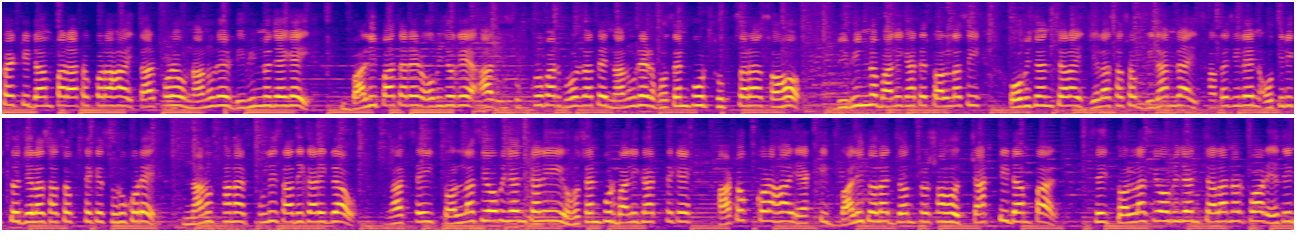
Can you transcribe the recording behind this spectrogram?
কয়েকটি ডাম্পার আটক করা হয়। তারপরেও নানুরের বিভিন্ন জায়গায় বালি পাচারের অভিযোগে আজ শুক্রবার ভোররাতে নানুরের হোসেনপুর থুপসারা সহ বিভিন্ন বালিঘাটে তল্লাশি অভিযান চালায় জেলাশাসক বিধান রায়। সাথে ছিলেন অতিরিক্ত জেলাশাসক থেকে শুরু করে নানুর থানার পুলিশ আধিকারিকরাও। আর সেই তল্লাশি অভিযান চালিয়ে হোসেনপুর বালিঘাট থেকে আটক করা হয় একটি বালি তোলার যন্ত্র সহ চারটি ডাম্পার। সেই তল্লাশি অভিযান চালানোর পর এদিন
